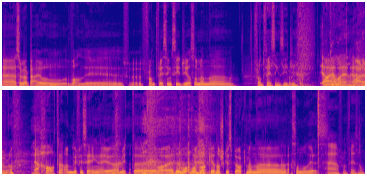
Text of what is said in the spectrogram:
Eh, så klart det er jo Mm. vanlig front-facing CG også, men eh, Frontfacing CG. ja, jeg, jeg, hva er det for noe? jeg hater den anglifiseringen jeg gjør av mitt eh, hva- det, vårt vakre norske språk, men eh, sånn må det gjøres. Ja, ja, frontfacing.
